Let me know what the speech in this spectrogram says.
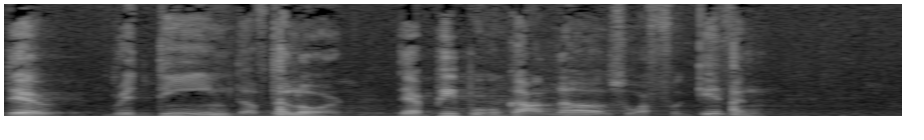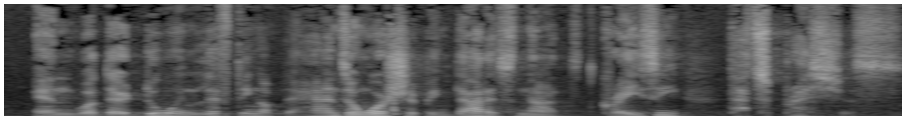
they're redeemed of the Lord. They're people who God loves, who are forgiven. And what they're doing, lifting up their hands and worshiping, that is not crazy. That's precious,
